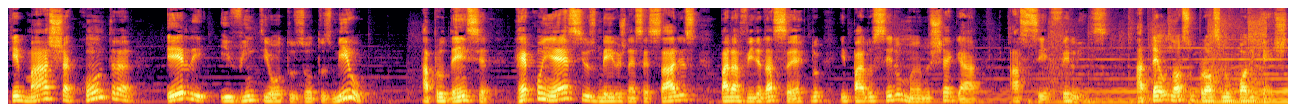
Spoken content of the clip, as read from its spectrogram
que marcha contra ele e vinte outros outros mil, a prudência reconhece os meios necessários para a vida dar certo e para o ser humano chegar a ser feliz. Até o nosso próximo podcast.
